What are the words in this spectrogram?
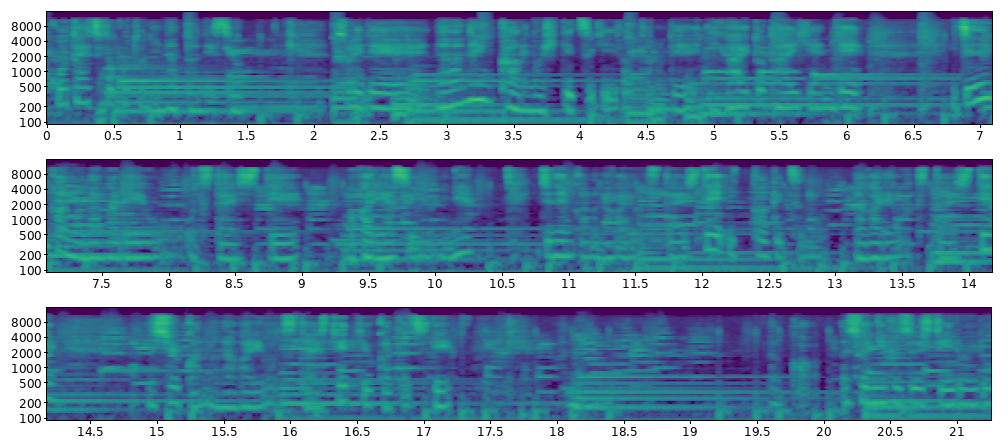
交代することになったんですよ。それで7年間の引き継ぎだったので意外と大変で1年間の流れをお伝えして分かりやすいようにね1年間の流れをお伝えして1ヶ月の流れをお伝えして1週間の流れをお伝えしてっていう形であのそれに付随していろいろ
